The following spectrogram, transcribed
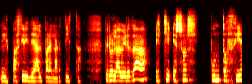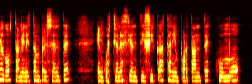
el espacio ideal para el artista. Pero la verdad es que esos puntos ciegos también están presentes en cuestiones científicas tan importantes como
